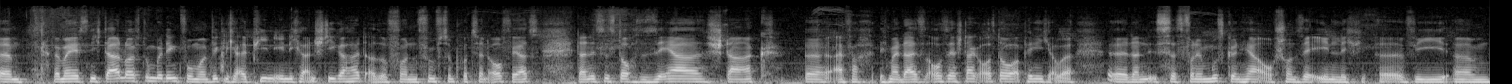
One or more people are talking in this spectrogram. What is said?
Ähm, wenn man jetzt nicht da läuft unbedingt, wo man wirklich alpin-ähnliche Anstiege hat, also von 15% aufwärts, dann ist es doch sehr stark äh, einfach, ich meine, da ist es auch sehr stark ausdauerabhängig, aber äh, dann ist das von den Muskeln her auch schon sehr ähnlich äh, wie, ähm,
